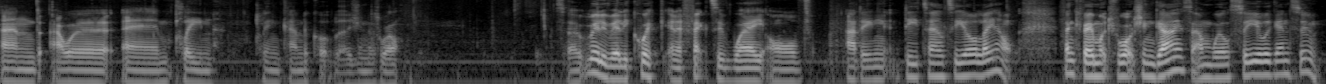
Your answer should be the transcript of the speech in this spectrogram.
and our um, clean clean version as well. So really, really quick and effective way of adding detail to your layout. Thank you very much for watching guys and we'll see you again soon.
